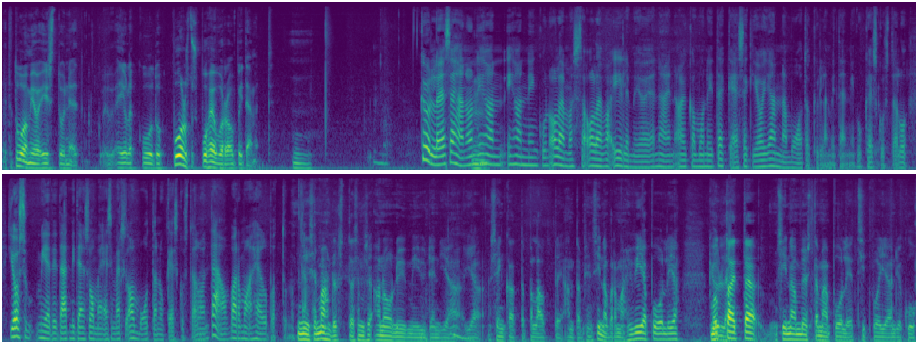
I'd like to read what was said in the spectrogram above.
Että tuomioistuin että ei ole kuultu, puolustuspuheenvuoro on pitämättä. Mm. Kyllä, ja sehän on mm. ihan, ihan niin kuin olemassa oleva ilmiö, ja näin aika moni tekee. Sekin on jännä muoto kyllä, miten niin kuin keskustelu, jos mietitään, että miten some esimerkiksi on muuttanut keskustelua, niin tämä on varmaan helpottunut. Niin, se mahdollistaa semmoisen anonyymiyden ja, mm. ja sen kautta palautteen antamisen. Siinä on varmaan hyviä puolia, kyllä. mutta että siinä on myös tämä puoli, että sitten voidaan joku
